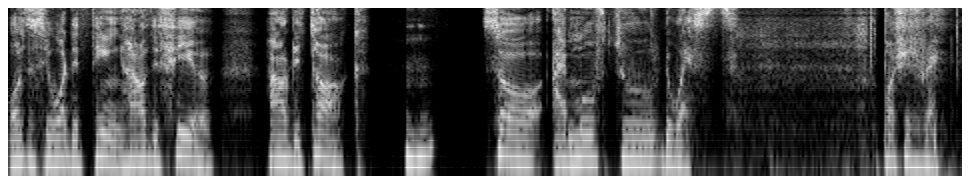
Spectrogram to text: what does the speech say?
I want to see what they think, how they feel, how they talk. Mm-hmm. So I moved to the West. Postjesweg.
